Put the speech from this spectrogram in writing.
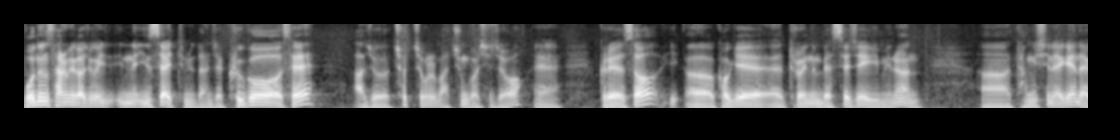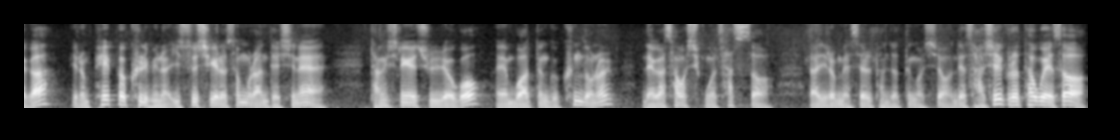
모든 사람이 가지고 있는 인사이트입니다. 이제 그것에 아주 초점을 맞춘 것이죠. 예. 그래서 어, 거기에 들어있는 메시지의 의미는 아, 당신에게 내가 이런 페이퍼 클립이나 이쑤시개를 선물한 대신에 당신에게 주려고 예, 모았던 그 큰 돈을 내가 사고 싶은 걸 샀어. 라는 이런 메시지를 던졌던 것이죠. 근데 사실 그렇다고 해서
